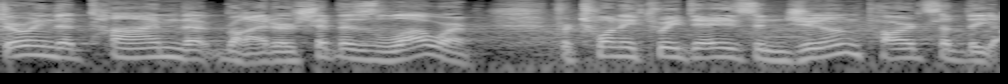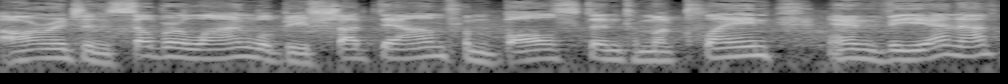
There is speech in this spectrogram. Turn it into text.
during the time that ridership is lower. For 23 days in June, parts of the Orange and Silver Line will be shut down from Ballston to McLean and Vienna.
